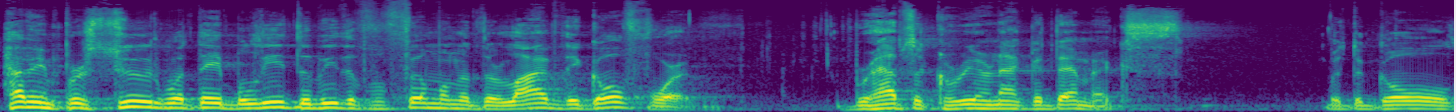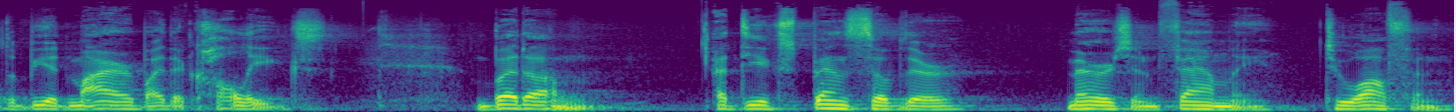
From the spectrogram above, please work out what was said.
Having pursued what they believe to be the fulfillment of their life, they go for it. Perhaps a career in academics with the goal to be admired by their colleagues, but um, at the expense of their marriage and family too often.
